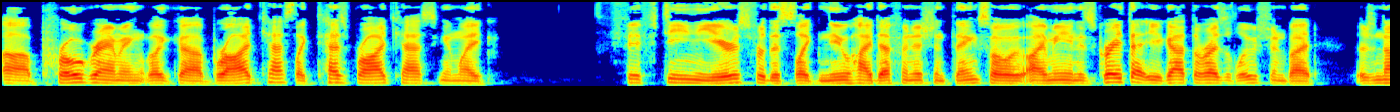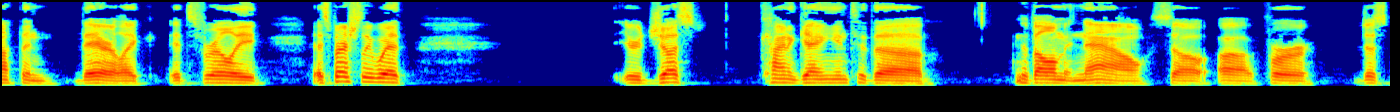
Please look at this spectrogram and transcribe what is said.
uh, programming, like, uh, broadcast, like test broadcasting in like 15 years for this like new high definition thing. So, I mean, it's great that you got the resolution, but there's nothing there. Like, it's really, especially with, you're just kind of getting into the development now. So, uh, for just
